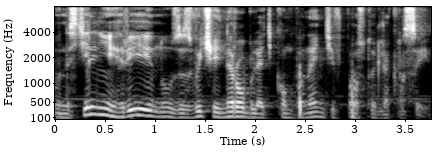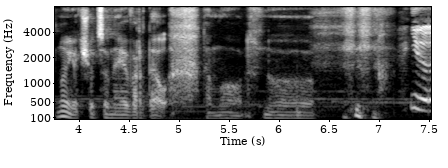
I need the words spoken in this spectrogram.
В настільній грі ну, зазвичай не роблять компонентів просто для краси. Ну, якщо це не Евердел. Там, от, ну... Ні, ну,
